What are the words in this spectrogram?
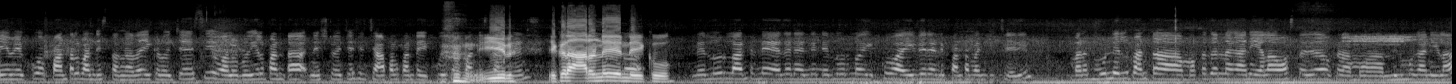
మేము ఎక్కువ పంటలు పండిస్తాం కదా ఇక్కడ వచ్చేసి వాళ్ళు రొయ్యల పంట నెక్స్ట్ వచ్చేసి చేపల పంట ఎక్కువ ఇక్కడ అండి ఎక్కువ. నెల్లూరులో అంటేనే అదేనండి నెల్లూరులో ఎక్కువ ఇవేనండి పంట పండించేది. మనకు మూడు నెలలు పంట మొక్కజొన్న కానీ ఎలా వస్తుందో ఇక్కడ మినుము కానీ ఇలా.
